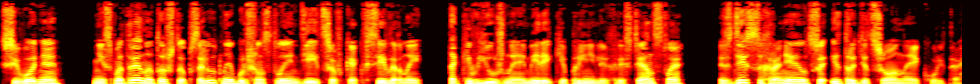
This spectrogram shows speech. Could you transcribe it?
Сегодня, несмотря на то, что абсолютное большинство индейцев как в Северной, так и в Южной Америке приняли христианство, здесь сохраняются и традиционные культы.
